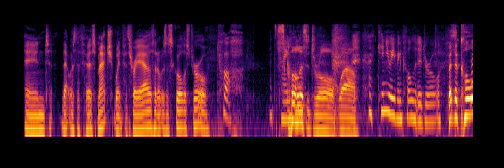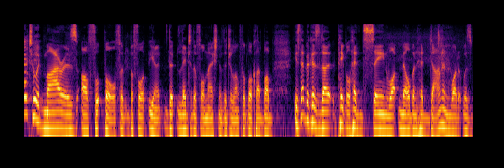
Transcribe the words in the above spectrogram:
and that was the first match. Went for three hours, and it was a scoreless draw. Oh, That's painful. Scoreless draw. Wow. Can you even call it a draw? But the call to admirers of football for before you know that led to the formation of the Geelong Football Club, Bob, is that because the people had seen what Melbourne had done and what it was,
